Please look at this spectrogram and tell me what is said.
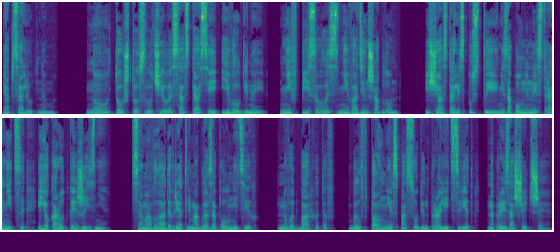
и абсолютным. Но то, что случилось со Стасией Иволгиной, не вписывалось ни в один шаблон. Еще остались пустые, незаполненные страницы ее короткой жизни. Сама Влада вряд ли могла заполнить их, но вот Бархатов был вполне способен пролить свет на произошедшее.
